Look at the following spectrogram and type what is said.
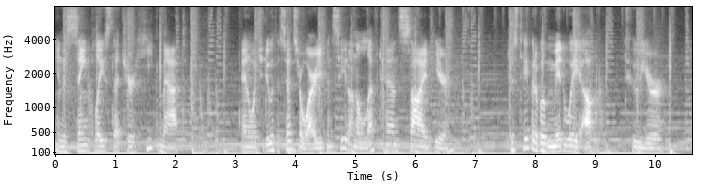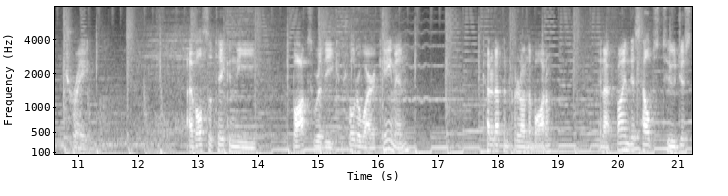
in the same place that your heat mat. And what you do with the sensor wire, you can see it on the left-hand side here. Just tape it about midway up to your tray. I've also taken the box where the controller wire came in, cut it up and put it on the bottom and I find this helps to just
